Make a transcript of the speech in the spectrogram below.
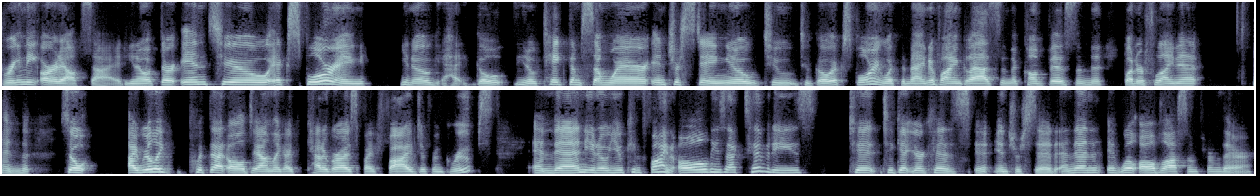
bring the art outside you know? If they're into exploring you know go you know take them somewhere interesting you know to to go exploring with the magnifying glass and the compass and the butterfly net and the, so I really put that all down, like I categorized by five different groups. And then, you know, you can find all these activities to, to get your kids interested. And then it will all blossom from there.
